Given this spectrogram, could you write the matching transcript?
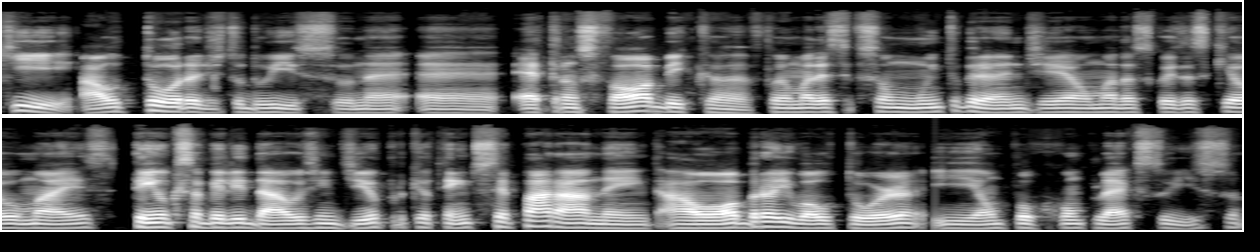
que a autora de tudo isso, né, é, é, transfóbica, foi uma decepção muito grande. É uma das coisas que eu mais tenho que saber lidar hoje em dia, porque eu tento separar, né, a obra e o autor, e é um pouco complexo isso.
